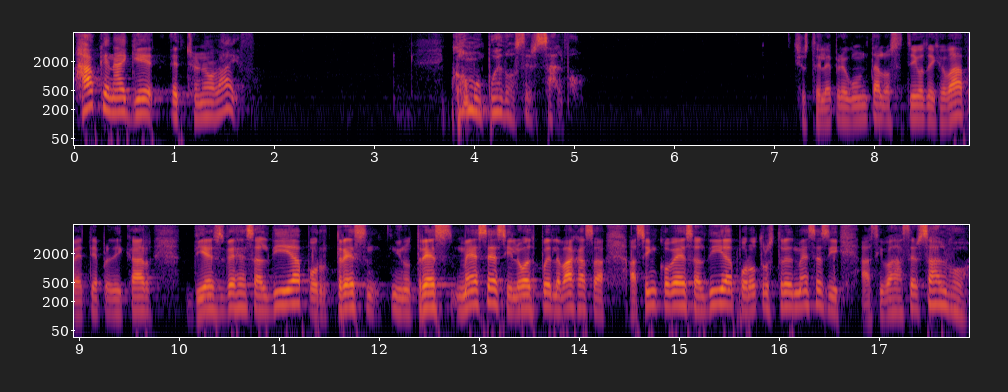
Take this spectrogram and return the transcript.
how can I get eternal life? ¿Cómo puedo ser salvo? Si usted le pregunta a los testigos de Jehová, vete a predicar diez veces al día por tres, tres meses y luego después le bajas a, cinco veces al día por otros tres meses y así vas a ser salvo.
